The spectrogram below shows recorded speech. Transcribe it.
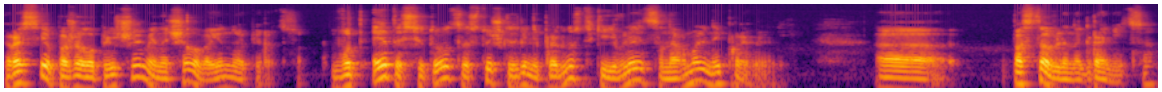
Россия пожала плечами и начала военную операцию. Вот эта ситуация с точки зрения прогностики является нормальной и правильной. А, поставлена граница.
